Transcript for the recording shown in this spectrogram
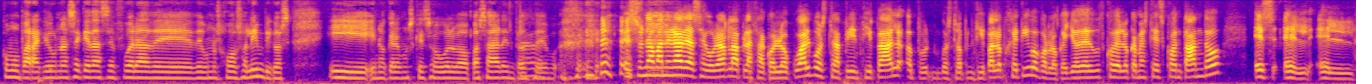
como para que una se quedase fuera de, de unos Juegos Olímpicos y, y no queremos que eso vuelva a pasar entonces Es una manera de asegurar la plaza, con lo cual vuestra principal, vuestro principal objetivo, por lo que yo deduzco de lo que me estáis contando, es el, el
